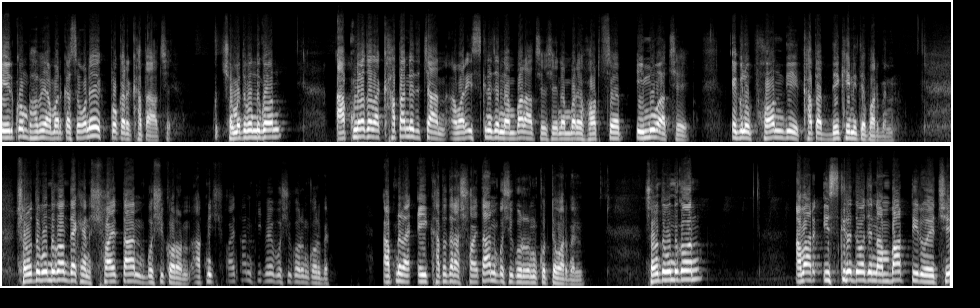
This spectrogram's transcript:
এরকম ভাবে আমার কাছে অনেক প্রকারের খাতা আছে। সম্মানিত বন্ধুগণ, আপনারা যারা খাতা নিতে চান, আমার স্ক্রিনে যে নাম্বার আছে, সেই নাম্বারে হোয়াটসঅ্যাপ ইমো আছে। এগুলো ফোন দিয়ে খাতা দেখে নিতে পারবেন। সম্মানিত বন্ধুগণ, দেখেন, শয়তান বশীকরণ। আপনি শয়তান কীভাবে বশীকরণ করবেন? আপনারা এই খাতা দ্বারা শয়তান বশীকরণ করতে পারবেন। সম্মানিত বন্ধুগণ, আমার স্ক্রিনে দেওয়া যে নাম্বারটি রয়েছে,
